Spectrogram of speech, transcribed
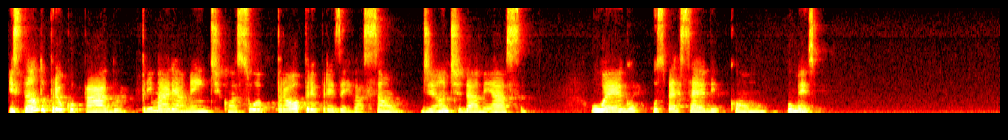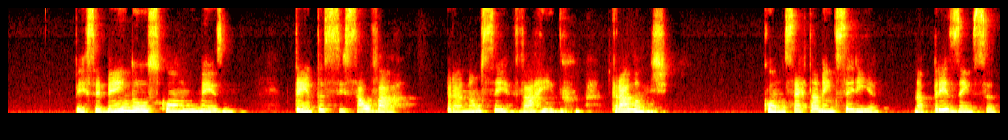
Estando preocupado primariamente com a sua própria preservação diante da ameaça, o ego os percebe como o mesmo. Percebendo-os como o mesmo, tenta se salvar para não ser varrido para longe, como certamente seria na presença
